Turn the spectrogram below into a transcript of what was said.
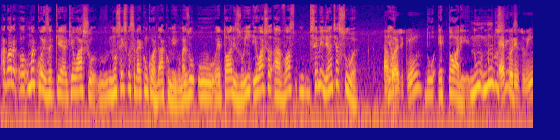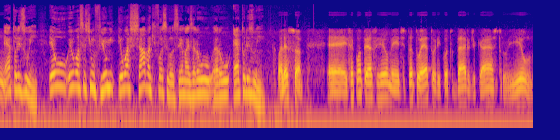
Agora, uma coisa que, que eu acho, não sei se você vai concordar comigo, mas o, o Ettore Zuin, eu acho a voz semelhante à sua. A E voz de quem? Do Ettore. Num, num dos Ettore filmes... Zwin? Ettore Zwin. Eu, eu assisti um filme, eu achava que fosse você, mas era o, era o Ettore Zwin. Olha só, é, isso acontece realmente. Tanto Ettore quanto Dário de Castro e eu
